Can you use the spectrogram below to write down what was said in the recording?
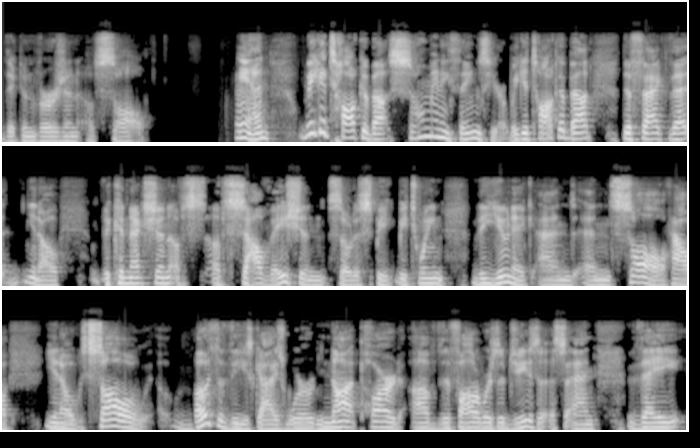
the conversion of Saul. And we could talk about so many things here. We could talk about the fact that, you know, the connection of, of salvation, so to speak, between the eunuch and, and Saul, how, you know, Saul, both of these guys were not part of the followers of Jesus and they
